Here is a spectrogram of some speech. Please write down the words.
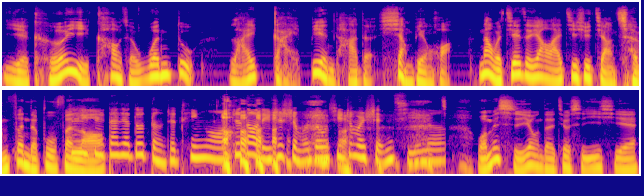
也可以靠着温度来改变它的相变化。那我接着要来继续讲成分的部分喽。对对，大家都等着听哦，这到底是什么东西这么神奇呢？我们使用的就是一些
